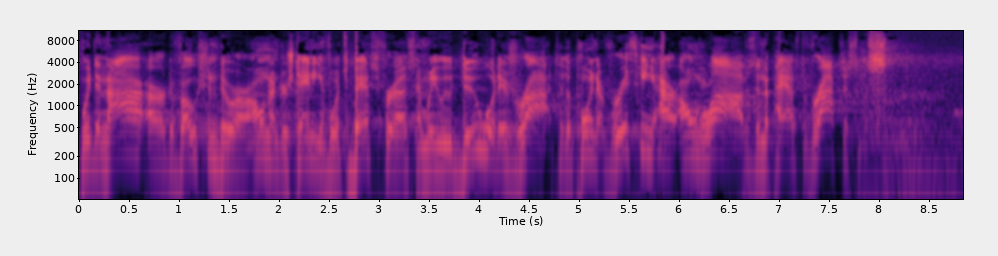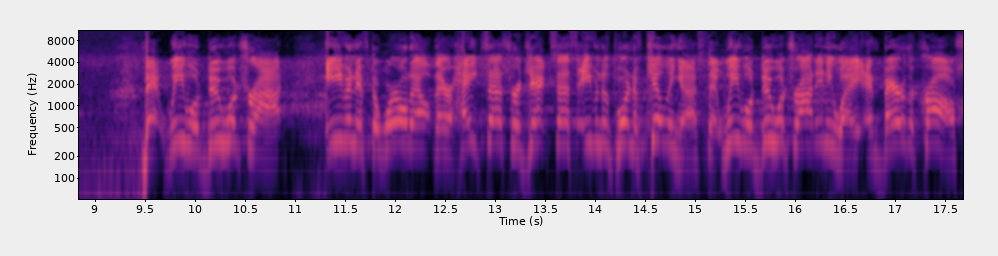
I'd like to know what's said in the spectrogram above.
We deny our devotion to our own understanding of what's best for us, and we do what is right to the point of risking our own lives in the path of righteousness. That we will do what's right, even if the world out there hates us, rejects us, even to the point of killing us, that we will do what's right anyway and bear the cross,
